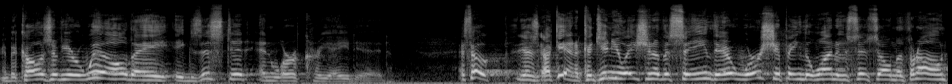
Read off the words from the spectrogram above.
And because of your will, they existed and were created. And so, there's again a continuation of the scene. They're worshiping the one who sits on the throne.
